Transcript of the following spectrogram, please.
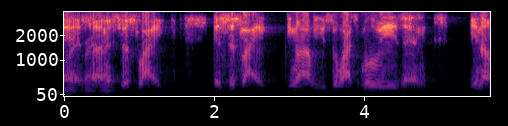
And right, right, right. it's just like, it's just like, you know how we used to watch movies and you know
